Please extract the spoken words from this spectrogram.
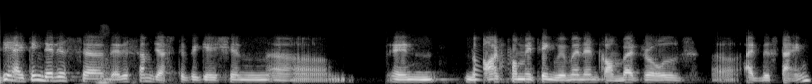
See, I think there is uh, there is some justification uh, in not permitting women in combat roles uh, at this time.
